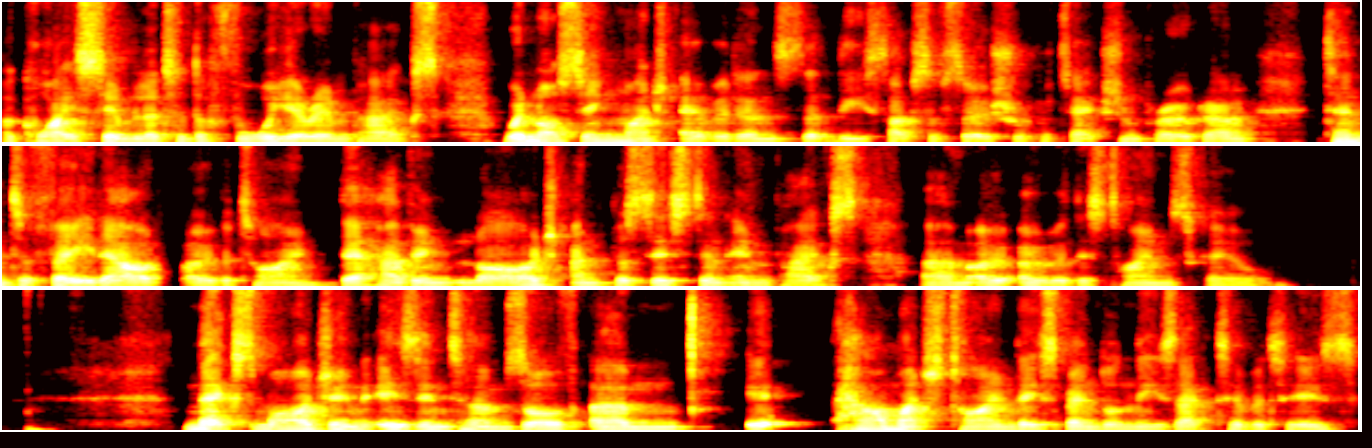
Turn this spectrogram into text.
are quite similar to the four-year impacts. We're not seeing much evidence that these types of social protection program tend to fade out over time. They're having large and persistent impacts um, over this time scale. Next margin is in terms of um, it, how much time they spend on these activities.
